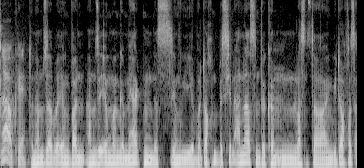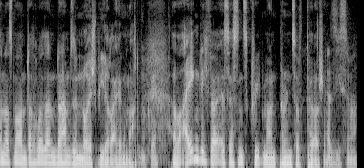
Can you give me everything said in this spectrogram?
Ah, okay. Dann haben sie aber irgendwann, haben sie irgendwann gemerkt, hm, das ist irgendwie aber doch ein bisschen anders und wir könnten, mhm. lass uns da irgendwie doch was anderes machen. Und das war dann, dann haben sie eine neue Spielereihe gemacht. Okay. Aber eigentlich war Assassin's Creed mal ein Prince of Persia. Ja, siehst du mal.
